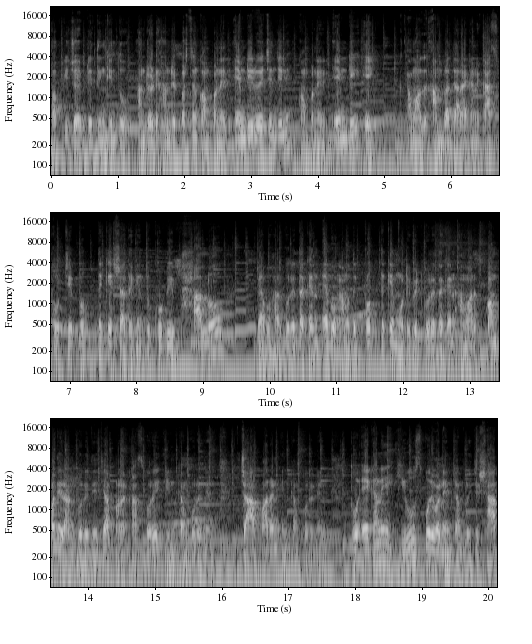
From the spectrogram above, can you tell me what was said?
সব কিছু এভরিথিং কিন্তু হান্ড্রেড হান্ড্রেড পার্সেন্ট কোম্পানির এমডি রয়েছেন যিনি। কোম্পানির এমডি এই আমাদের আমরা যারা এখানে কাজ করছি, প্রত্যেকের সাথে কিন্তু খুবই ভালো ব্যবহার করে থাকেন এবং আমাদের প্রত্যেকে মোটিভেট করে থাকেন। আমার কোম্পানি রান করে দিয়েছে, আপনারা কাজ করে ইনকাম করে নেন। যা পারেন ইনকাম করে নেন। তো এখানে হিউজ পরিমাণে ইনকাম রয়েছে। সাত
